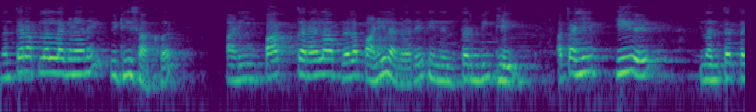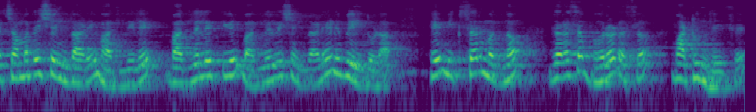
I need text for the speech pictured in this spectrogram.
नंतर आपल्याला लागणार आहे पिठी साखर आणि पाक करायला आपल्याला पाणी लागणार आहे ते नंतर मी घेईन आता हे तीळ नंतर त्याच्यामध्ये शेंगदाणे भाजलेले भाजलेले तीळ भाजलेले शेंगदाणे आणि वेलदोडा. हे मिक्सरमधनं जरासं भरड असं वाटून घ्यायचं आहे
